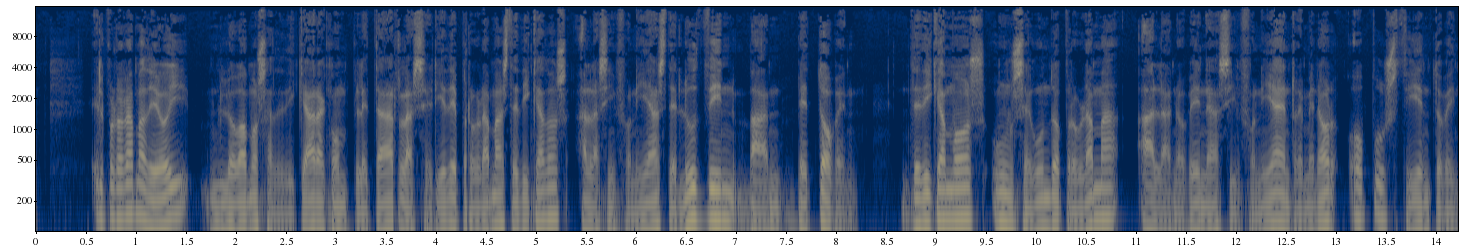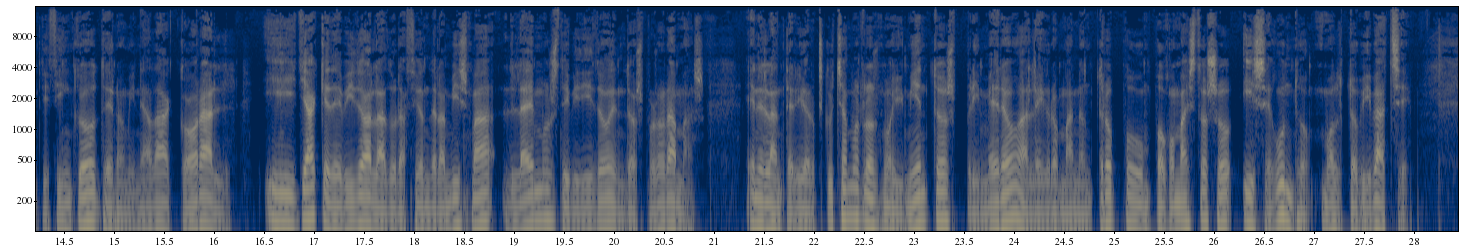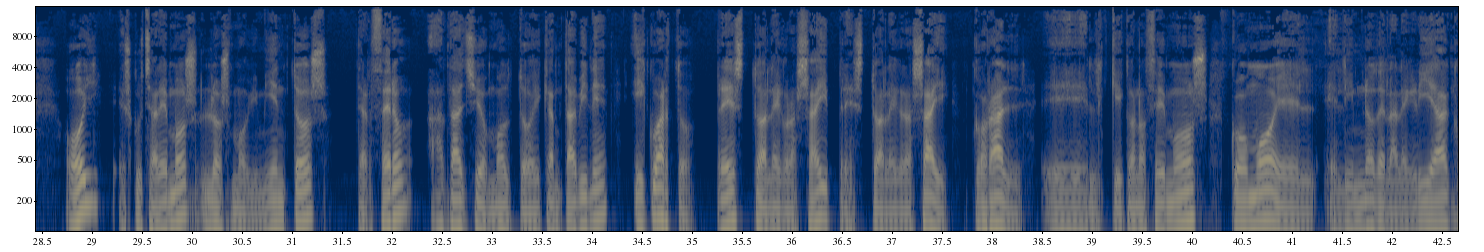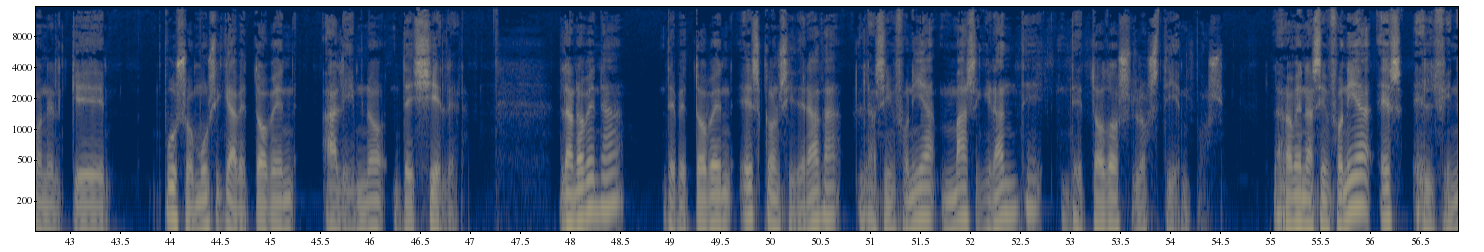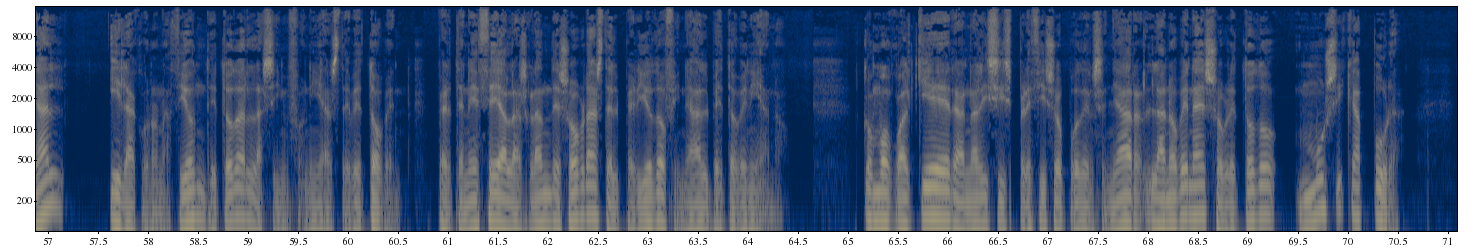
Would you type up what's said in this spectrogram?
El programa de hoy lo vamos a dedicar a completar la serie de programas dedicados a las sinfonías de Ludwig van Beethoven. Dedicamos un segundo programa a la novena sinfonía en re menor opus 125 denominada Coral, y ya que debido a la duración de la misma la hemos dividido en dos programas. En el anterior escuchamos los movimientos primero Allegro Manontropo un poco maestoso y segundo Molto vivace. Hoy escucharemos los movimientos tercero, Adagio molto e cantabile, y cuarto, Presto allegro assai, Presto allegro assai, coral, el que conocemos como el, el himno de la alegría con el que puso música Beethoven al himno de Schiller. La novena de Beethoven es considerada la sinfonía más grande de todos los tiempos. La novena sinfonía es el final y la coronación de todas las sinfonías de Beethoven. Pertenece a las grandes obras del periodo final beethoveniano. Como cualquier análisis preciso puede enseñar, la novena es sobre todo música pura.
